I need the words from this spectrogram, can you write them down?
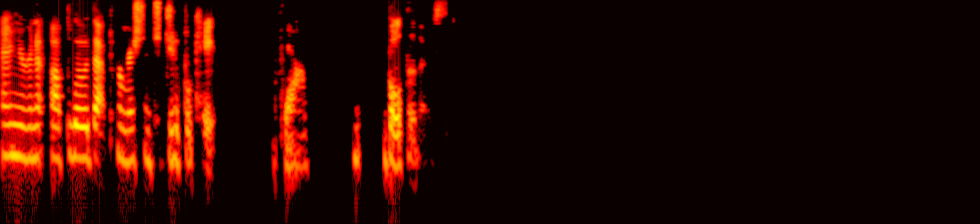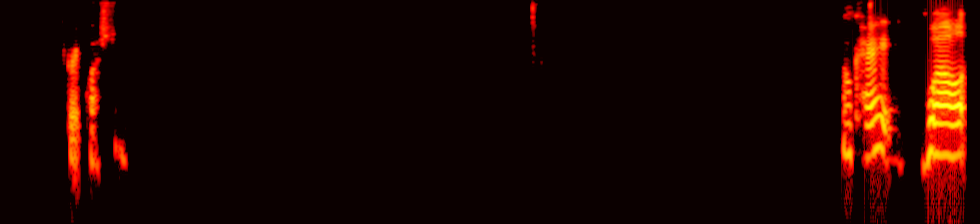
and you're going to upload that permission to duplicate form, both of those. Great question. Okay, well,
